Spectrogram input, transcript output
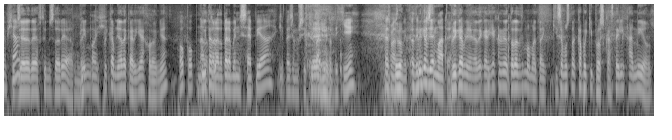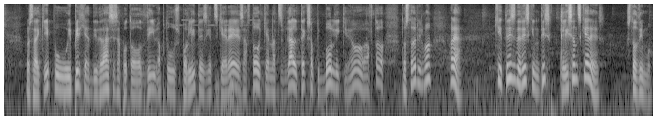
Με Δεν ποια; ξέρετε αυτή την ιστορία. Πριν, όχι. πριν καμιά δεκαριά χρόνια. Οπ, οπ, που να δω ήταν- τώρα εδώ πέρα μπαίνει σέπια και παίζει μουσική Ε. παρελθοντική. Πες μας, Λοιπόν, Δημήτρη. Ο πριν Δημήτρης καμιά- θυμάται. Πριν καμιά δεκαριά χρόνια, τώρα δεν θυμάμαι, τα Κίσα μου ήταν κάπου εκεί προς Καστέλη Χανίων. Προς τα εκεί που υπήρχε αντιδράσεις από, το, δι- από τους πολίτες για τις κεραίες, αυτό και να τις βγάλετε έξω από την πόλη και ό, αυτό το story λοιπόν. Ωραία. Και οι τρεις εταιρείε κινητής κλείσαν τις κεραίες στο Δήμο.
